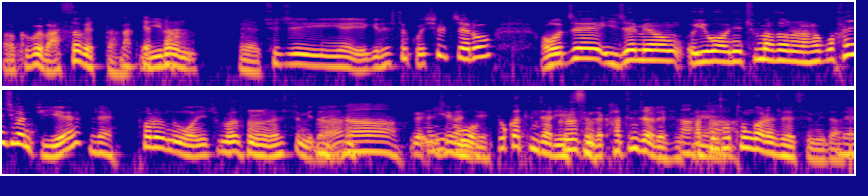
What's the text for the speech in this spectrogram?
어, 그걸 맞서겠다. 맞겠다. 이런 예, 취지의 얘기를 했었고 실제로 어제 이재명 의원이 출마 선언을 하고 1시간 뒤에 네. 서른 의원이 출마 선언을 했습니다. 아, 그러니까 한이 시간 뭐- 뒤에 똑같은 자리에 그렇습니다. 같은 자리에서 아, 같은 네. 소통관에서 했습니다. 네.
